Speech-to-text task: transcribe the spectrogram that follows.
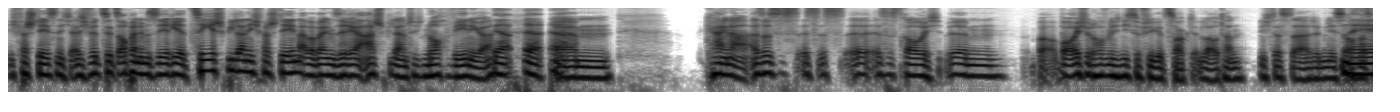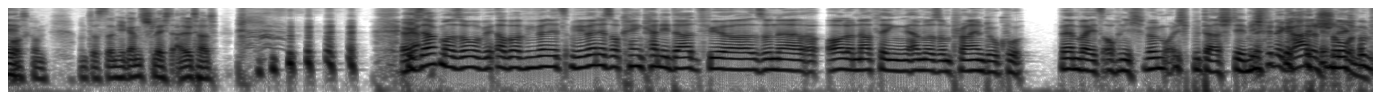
ich verstehe es nicht. Also ich würde es jetzt auch bei einem Serie C-Spieler nicht verstehen, aber bei einem Serie A-Spieler natürlich noch weniger. Ja, ja, ja. Ähm, keiner. Also es ist, es ist, äh, es ist traurig. Ähm, bei, bei euch wird hoffentlich nicht so viel gezockt in Lautern. Nicht, dass da demnächst auch Nee. was rauskommt und das dann hier ganz schlecht altert. ich sag mal so, aber wir werden jetzt, wir werden jetzt auch kein Kandidat für so eine All or Nothing Amazon Prime Doku. Werden wir jetzt auch nicht, werden wir auch nicht gut dastehen. Ich finde gerade schon.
